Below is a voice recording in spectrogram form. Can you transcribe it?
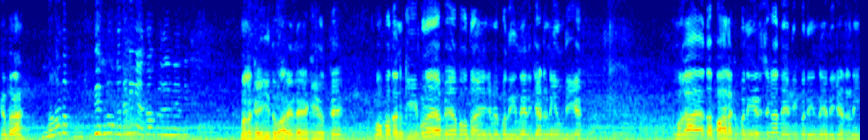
ਕਿੱਦਾਂ? ਨਾ ਤਾਂ ਦੇਖ ਲਓ ਚਟਣੀ ਹੈ ਤਾਂ ਪੁਦੀਨੇ ਦੀ। ਮਲ ਗਈ ਦੁਬਾਰੇ ਲੈ ਕੇ ਉੱਤੇ ਉਹ ਪਤਾ ਨਹੀਂ ਕੀ ਬਣਾਇਆ ਪਿਆ ਬਹੁਤ ਐ ਜਿਵੇਂ ਪੁਦੀਨੇ ਦੀ ਚਟਣੀ ਹੁੰਦੀ ਆ। ਮੰਗਾਇਆ ਤਾਂ ਪਾਲਕ ਪਨੀਰ ਸੀਗਾ ਦੇਤੀ ਪੁਦੀਨੇ ਦੀ ਚਟਣੀ।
